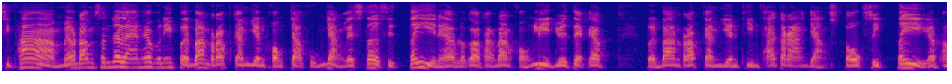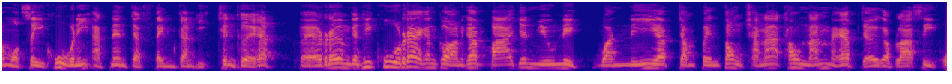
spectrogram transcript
2 45แมวดำซันเดอร์แลนด์ครับ วันนี้เปิดบ้านรับการเยือนของจ่าฝูงอย่างเลสเตอร์ซิตี้นะครับ แล้วก็ทางด้านของลีดยูไนเต็ดครับเปิดบ้านรับการเยือนทีมท้ายตารางอย่างสโต๊กซิตี้ครับทั้งหมด 4 คู่วันนี้อัดแน่นจัดเต็มกันอีกเช่นเคยครับ ไปเริ่มกันที่คู่แรกกันก่อนครับบาเย r n มิวนิกวันนี้ครับจำเป็นต้องชนะเท่านั้นนะครับ เจอกับลาซิโอ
